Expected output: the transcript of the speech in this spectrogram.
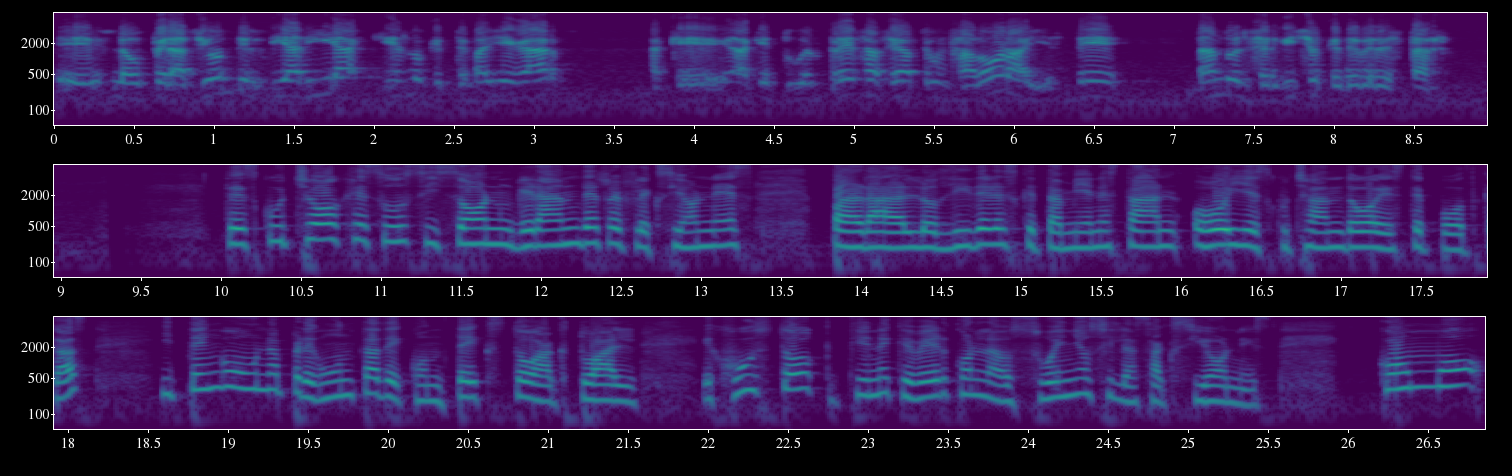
eh, la operación del día a día, que es lo que te va a llegar a que, a que tu empresa sea triunfadora y esté el servicio que debe de estar. Te escucho, Jesús, y son grandes reflexiones para los líderes que también están hoy escuchando este podcast. Y tengo una pregunta de contexto actual. Eh, justo tiene que ver con los sueños y las acciones. ¿Cómo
